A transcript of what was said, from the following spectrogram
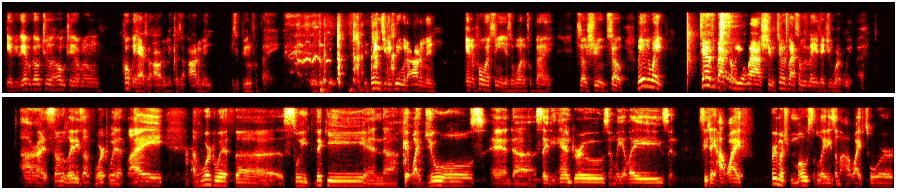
if you ever go to a hotel room, hope it has an ottoman because an ottoman is a beautiful thing. the things you can do with an ottoman in a porn scene is a wonderful thing. So shoot. So, but anyway, tell us about some of your wild shoots. Tell us about some of the ladies that you work with, man. All right, some of the ladies I've worked with. I I've worked with uh Sweet Vicky and uh Fit White Jules and uh Sadie Andrews and Leah Lays and CJ Hot Wife. Pretty much most of the ladies on the Hot Wife tour.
